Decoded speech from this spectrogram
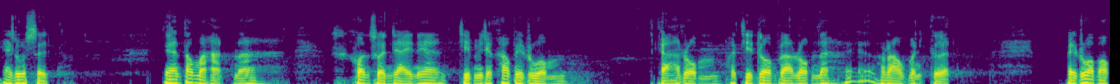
แค่รู้สึกงั้นต้องมาหัดนะ คนส่วนใหญ่เนี่ยจิตมันจะเข้าไปรวมกับอารมณ์พอจิตรวมกับอารมณ์นะเรามันเกิด ไปรวบเอา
